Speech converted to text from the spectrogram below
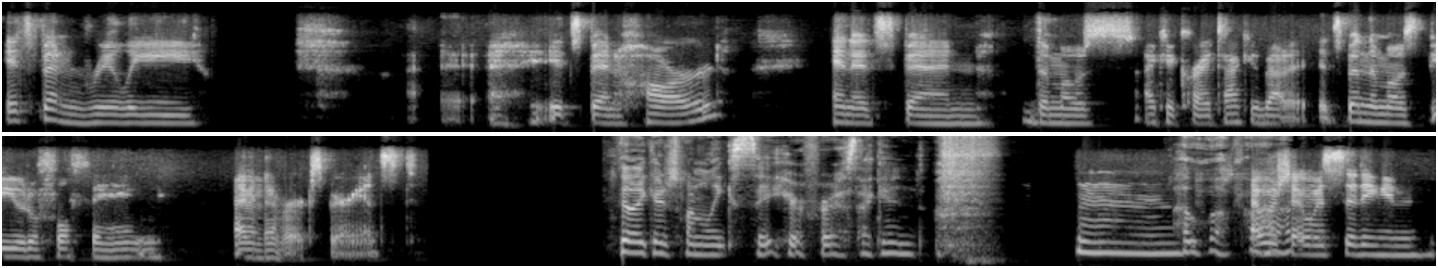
it's been really it's been hard and it's been the most i could cry talking about it. It's been the most beautiful thing i've ever experienced. I feel like i just want to like sit here for a second Mm, I love that. I wish I was sitting in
